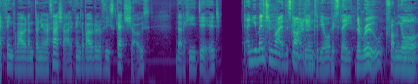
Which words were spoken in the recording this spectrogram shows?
I think about Antonio Gasalla. I think about all of these sketch shows that he did. And you mentioned right at the start of the interview, obviously, the Ru from your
